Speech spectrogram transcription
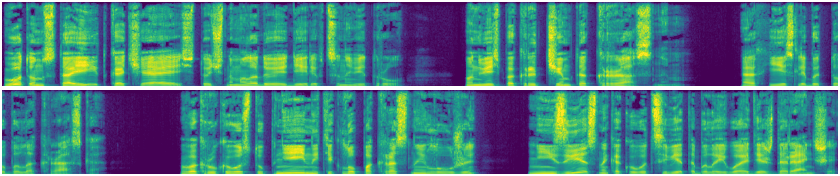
Вот он стоит, качаясь, точно молодое деревце на ветру. Он весь покрыт чем-то красным. Ах, если бы то была краска. Вокруг его ступней натекло по красной луже. Неизвестно, какого цвета была его одежда раньше.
